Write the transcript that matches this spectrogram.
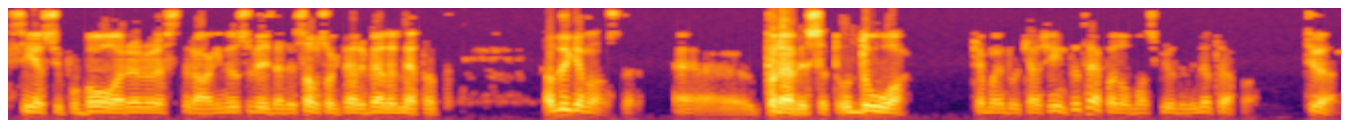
ses ju på barer och restauranger och så vidare. Samma sak där, det är väldigt lätt att, att bygga mönster eh, på det här viset. Och då kan man då kanske inte träffa dem man skulle vilja träffa, tyvärr.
